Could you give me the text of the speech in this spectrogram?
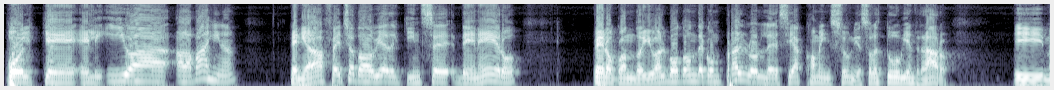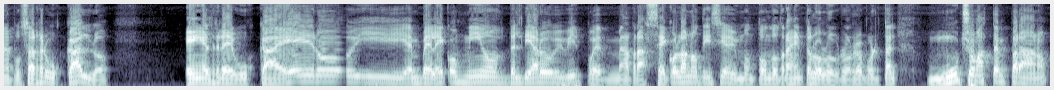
Porque él iba a la página, tenía la fecha todavía del 15 de enero, pero cuando iba al botón de comprarlo le decía coming soon y eso le estuvo bien raro. Y me puse a rebuscarlo. En el rebuscaero y en belecos míos del diario Vivir, pues me atrasé con la noticia y un montón de otra gente lo logró reportar mucho más temprano.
